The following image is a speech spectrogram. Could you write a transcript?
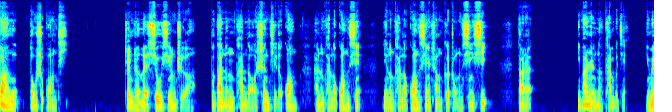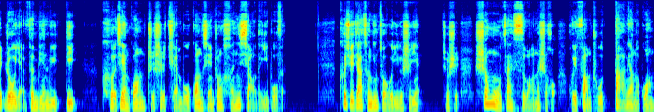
万物都是光体，真正的修行者不但能看到身体的光，还能看到光线，也能看到光线上各种信息。当然，一般人呢看不见，因为肉眼分辨率低，可见光只是全部光线中很小的一部分。科学家曾经做过一个实验，就是生物在死亡的时候会放出大量的光，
